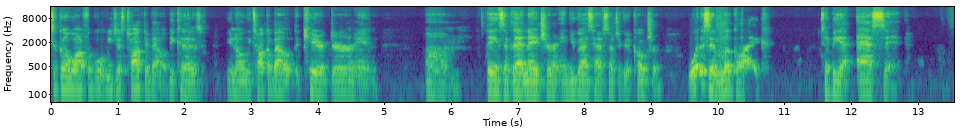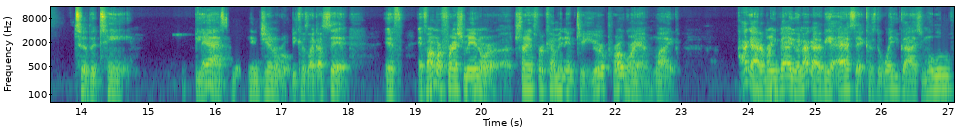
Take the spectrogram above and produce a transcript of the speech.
to go off of what we just talked about because you know we talk about the character and um things of that nature, and you guys have such a good culture. What does it look like to be an asset to the team? Be an asset in general, because like I said, if if I'm a freshman or a transfer coming into your program, like I got to bring value and I got to be an asset because the way you guys move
